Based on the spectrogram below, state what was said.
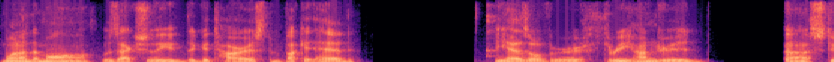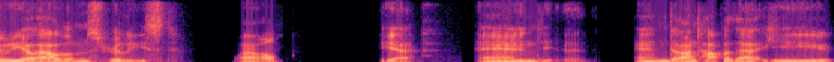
one of them all was actually the guitarist buckethead. He has over 300 uh, studio albums released. Wow. Yeah, and and on top of that, he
